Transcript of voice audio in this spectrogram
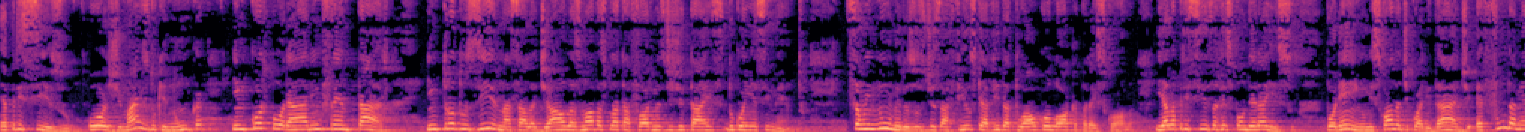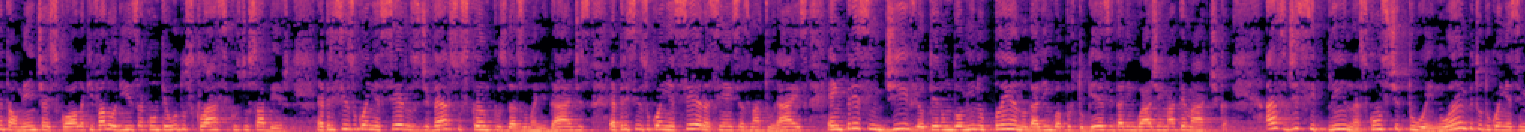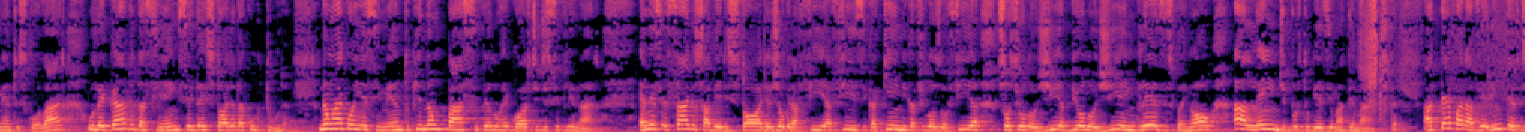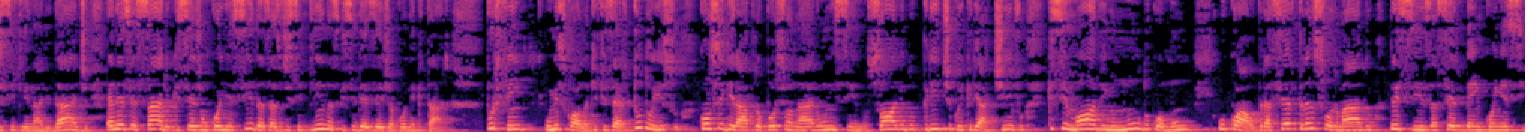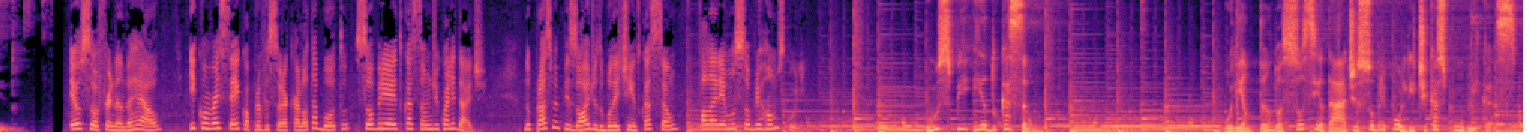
É preciso, hoje mais do que nunca, incorporar, enfrentar, introduzir na sala de aula as novas plataformas digitais do conhecimento. São inúmeros os desafios que a vida atual coloca para a escola e ela precisa responder a isso. Porém, uma escola de qualidade é fundamentalmente a escola que valoriza conteúdos clássicos do saber. É preciso conhecer os diversos campos das humanidades, é preciso conhecer as ciências naturais, é imprescindível ter um domínio pleno da língua portuguesa e da linguagem matemática. As disciplinas constituem, no âmbito do conhecimento escolar, o legado da ciência e da história da cultura. Não há conhecimento que não passe pelo recorte disciplinar. É necessário saber história, geografia, física, química, filosofia, sociologia, biologia, inglês, espanhol, além de português e matemática. Até para haver interdisciplinaridade, é necessário que sejam conhecidas as disciplinas que se deseja conectar. Por fim, uma escola que fizer tudo isso conseguirá proporcionar um ensino sólido, crítico e criativo que se move em um mundo comum, o qual, para ser transformado, precisa ser bem conhecido. Eu sou Fernanda Real e conversei com a professora Carlota Boto sobre a educação de qualidade. No próximo episódio do Boletim Educação, falaremos sobre homeschooling. USP e Educação Orientando a sociedade sobre políticas públicas.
